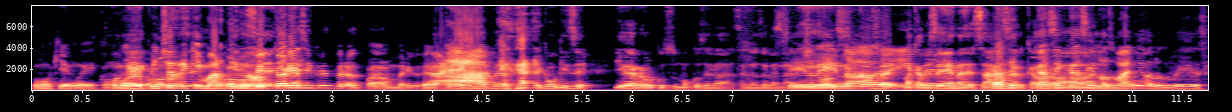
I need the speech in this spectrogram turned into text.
¿Como quién, güey? Como Como, que- el como pinche dice- Ricky Martin, Como ¿no? sí. Victoria's Secret, pero para hombre, güey. Pero- Ah, ah, pero- es como que dice, llega Raúl con sus mocos de la, salidos de la Sí, nariz. güey, Moncitos no, ahí, la camisa güey. llena de salsa, Casi, el cabrón. casi, casi los baño a los güeyes.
